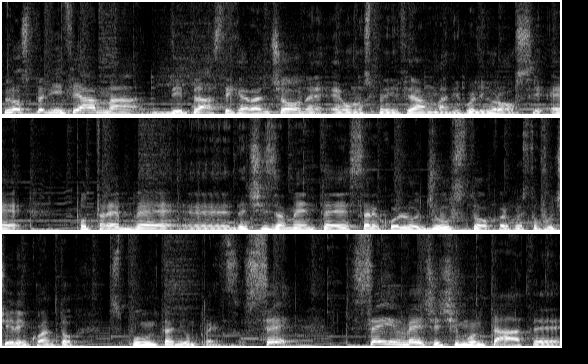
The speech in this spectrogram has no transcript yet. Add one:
Lo spegnifiamma di plastica arancione è uno spegnifiamma di quelli grossi e potrebbe eh, decisamente essere quello giusto per questo fucile in quanto spunta di un pezzo. Se, se invece ci montate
